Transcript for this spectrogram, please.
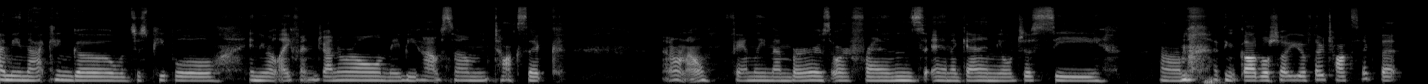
i mean that can go with just people in your life in general maybe you have some toxic I don't know, family members or friends. And again, you'll just see, um, I think God will show you if they're toxic that,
